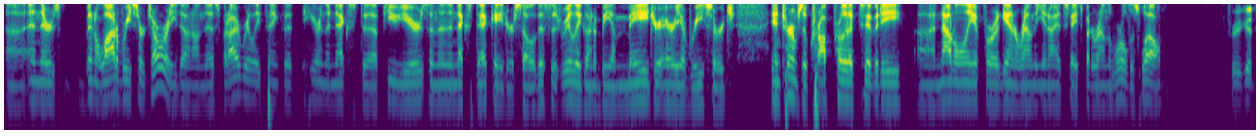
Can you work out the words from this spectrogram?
Uh, and there's been a lot of research already done on this, but I really think that here in the next uh, few years and then the next decade or so, this is really going to be a major area of research in terms of crop productivity, uh, not only for, again, around the United States, but around the world as well. Very good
